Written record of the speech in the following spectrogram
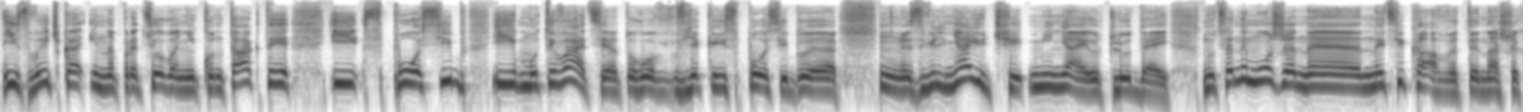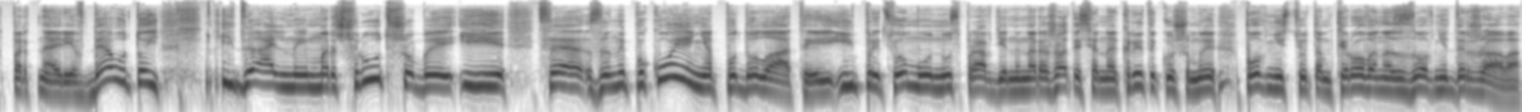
І звичка, і напрацьовані контакти, і спосіб, і мотивація того, в який спосіб е, звільняють чи міняють людей. Ну це не може не, не цікавити наших партнерів. Де отой ідеальний маршрут, щоб і це занепокоєння подолати, і при цьому ну справді не наражатися на критику, що ми повністю там керована ззовні держава.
